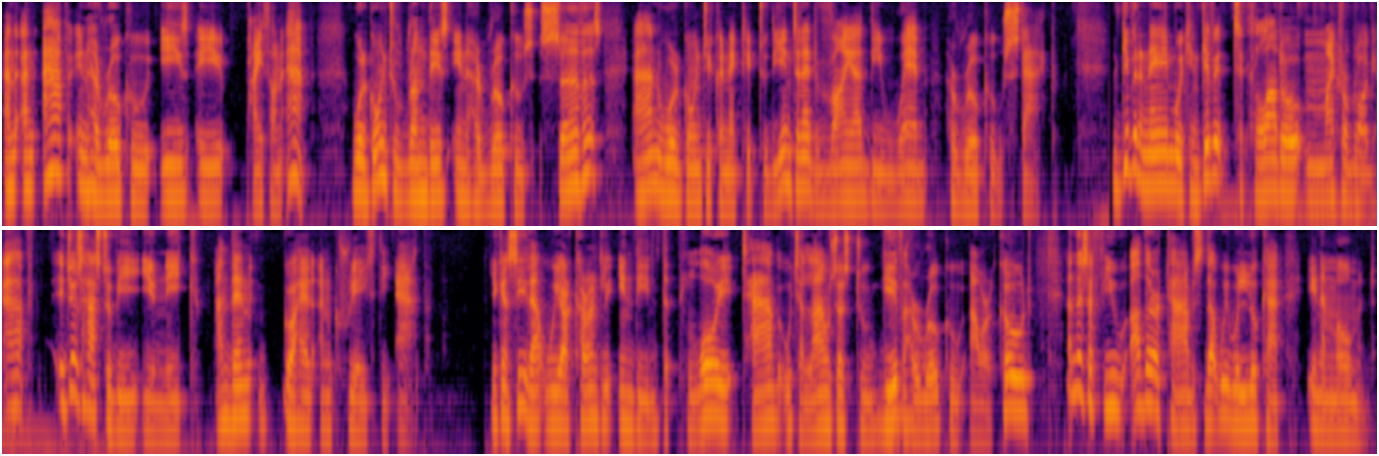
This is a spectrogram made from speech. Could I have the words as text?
And an app in Heroku is a Python app. We're going to run this in Heroku's servers, and we're going to connect it to the internet via the web Heroku stack. Give it a name, we can give it Teclado Microblog app. It just has to be unique and then go ahead and create the app. You can see that we are currently in the deploy tab, which allows us to give Heroku our code. And there's a few other tabs that we will look at in a moment.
